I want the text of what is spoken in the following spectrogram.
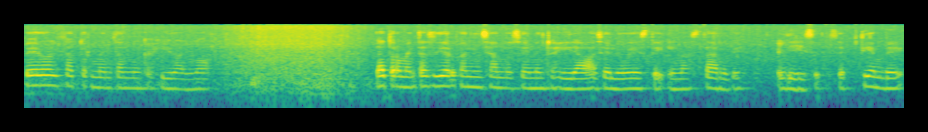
pero la tormenta nunca giró al norte. La tormenta siguió organizándose mientras giraba hacia el oeste y más tarde, el 17 de septiembre,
